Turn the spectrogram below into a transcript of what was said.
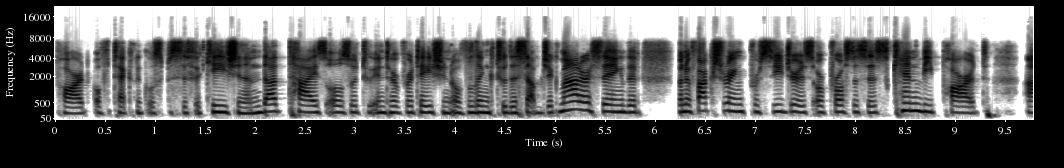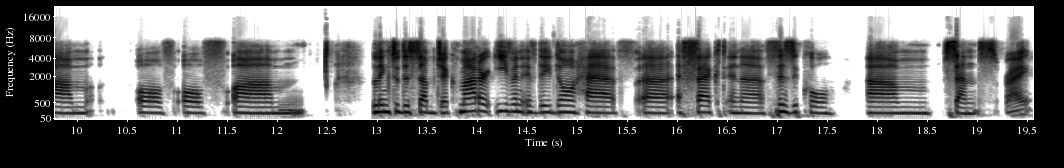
part of technical specification. And that ties also to interpretation of link to the subject matter, saying that manufacturing procedures or processes can be part um, of, of um, linked to the subject matter, even if they don't have uh, effect in a physical um, sense, right?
